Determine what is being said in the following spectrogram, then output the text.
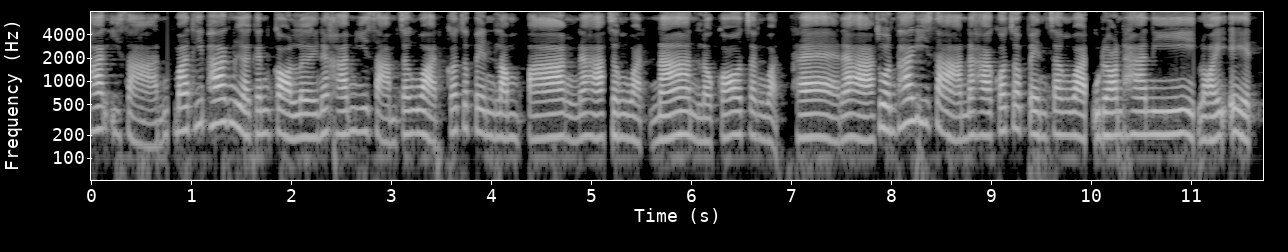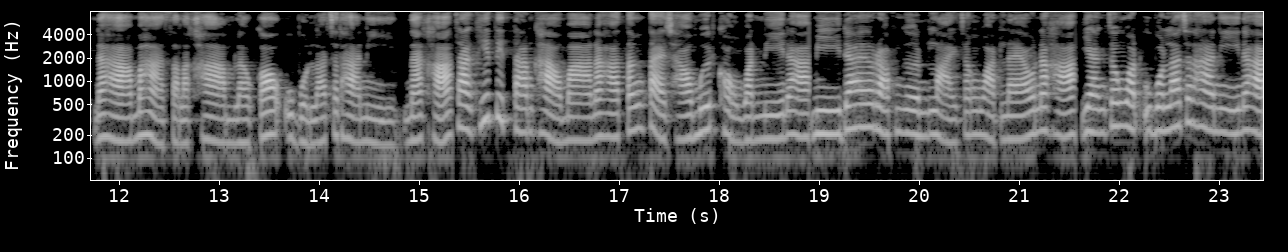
ภาคอีสาน มาที่ภาคเหนือกันก่อนเลยนะคะ มี 3 จังหวัดก็จะเป็นลำปางนะคะ จังหวัดน่านแล้วก็จังหวัดแพร่นะคะ ส่วนภาคอีสานนะคะก็จะเป็นจังหวัดอุดรธานีร้อยเอ็ดนะคะ มหาสารคาม แล้วก็อุบลราราชธานีนะคะ จากที่ติดตามข่าวมานะคะ ตั้งแต่เช้ามืดของวันนี้นะคะ มีได้รับเงินหลายจังหวัดแล้วนะคะ อย่างจังหวัดอุบลราชธานีนะคะ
